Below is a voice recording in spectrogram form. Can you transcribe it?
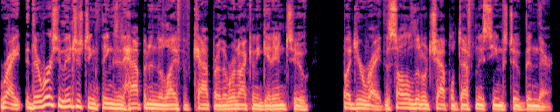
Right. There were some interesting things that happened in the life of Capra that we're not going to get into, but you're right. The solid little chapel definitely seems to have been there.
